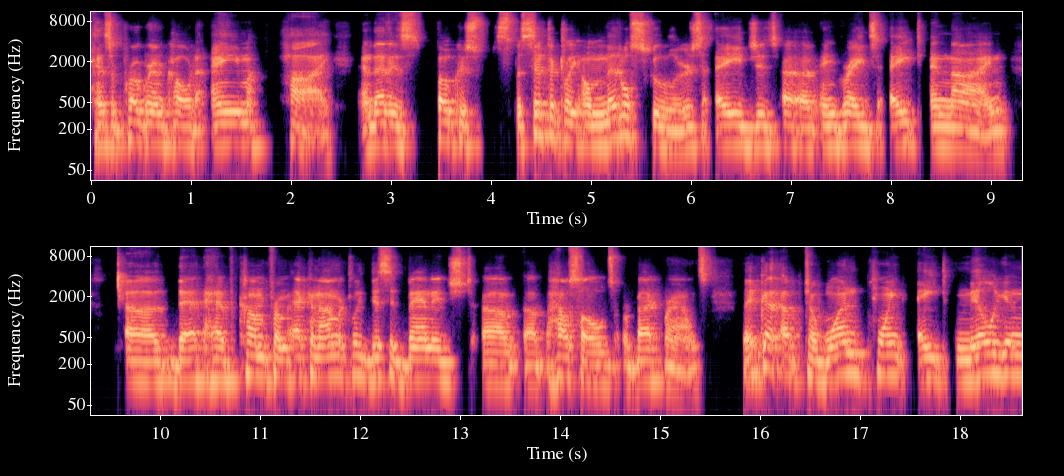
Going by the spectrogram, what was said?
has a program called AIM High, and that is focused specifically on middle schoolers ages uh, in grades eight and nine uh, that have come from economically disadvantaged uh, uh households or backgrounds. They've got up to $1.8 million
